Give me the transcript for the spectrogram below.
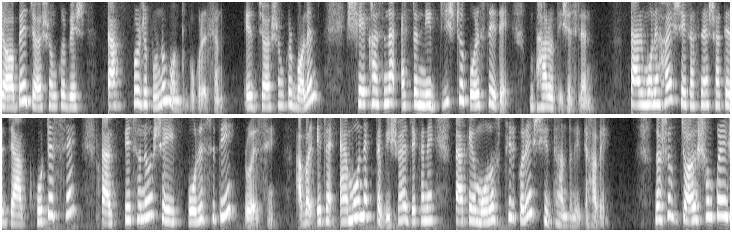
জবাবে জয়শঙ্কর বেশ তাৎপর্যপূর্ণ মন্তব্য করেছেন। এস জয়শঙ্কর বলেন, শেখ হাসিনা একটা নির্দিষ্ট পরিস্থিতিতে ভারত এসেছিলেন। তার মনে হয় শেখ হাসিনার সাথে যা ঘটেছে, তার পেছনেও সেই পরিস্থিতি রয়েছে। আবার এটা এমন একটা বিষয় যেখানে তাকে মনস্থির করে সিদ্ধান্ত নিতে হবে। দর্শক, জয়শঙ্করের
